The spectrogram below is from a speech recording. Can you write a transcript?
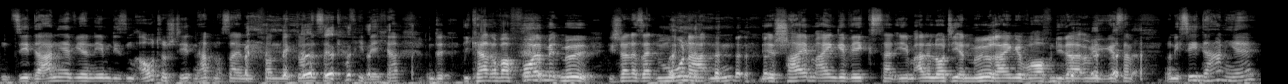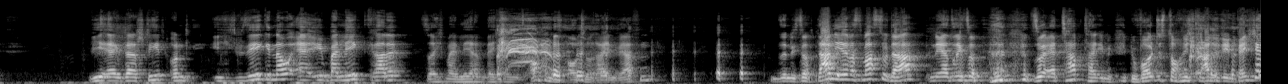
und sehe Daniel, wie er neben diesem Auto steht und hat noch seinen von McDonalds den Kaffeebecher und äh, die Karre war voll mit Müll. Die stand da seit Monaten, die Scheiben eingewichst, halt eben alle Leute ihren Müll reingeworfen, die da irgendwie gegessen haben. Und ich sehe Daniel, wie er da steht und ich sehe genau, er überlegt gerade, soll ich meinen leeren Becher jetzt auch in das Auto reinwerfen? Und ich so, Daniel, was machst du da? Und er direkt so, so ertappt halt eben, du wolltest doch nicht gerade den Becher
